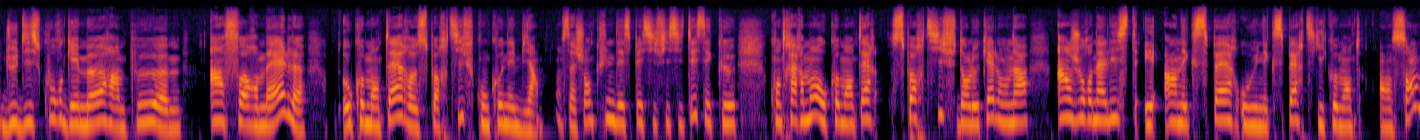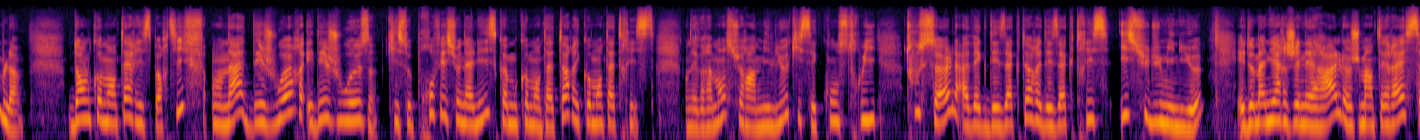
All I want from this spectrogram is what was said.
du discours gamer un peu euh, informel aux commentaires sportifs qu'on connaît bien, en sachant qu'une des spécificités, c'est que contrairement aux commentaires sportifs dans lesquels on a un journaliste et un expert ou une experte qui commentent ensemble, dans le commentaire e-sportif, on a des joueurs et des joueuses qui se professionnalisent comme commentateurs et commentatrices. On est vraiment sur un milieu qui s'est construit tout seul avec des acteurs et des actrices issus du milieu. Et de manière générale, je m'intéresse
